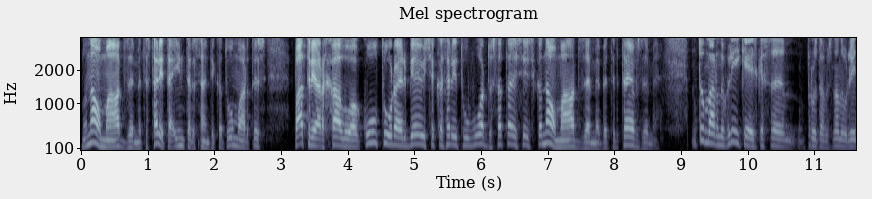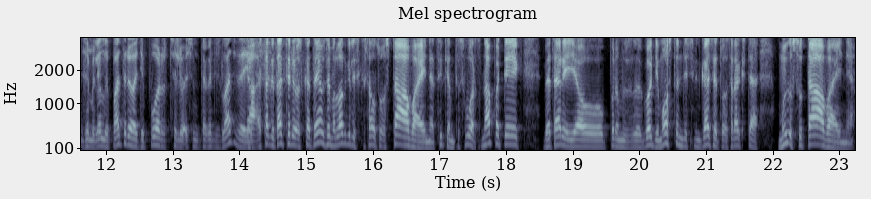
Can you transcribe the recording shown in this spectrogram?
nu, nav mātzeme, tas arī tā interesanti, ka tomēr tas patriarchālo kultūra ir bijusi, kas arī tu vārdu sataisījusi, ka nav mātzeme, bet ir tēvzeme. Tomēr no Grīkijas, kas, eh, protams, nav līdzami lieli patrioti, porceļosim tagad uz Latviju. Jā, es tagad atceros, ka tēvzeme latgaliski saucos tāvaina, citiem tas vārds nepatīk, bet arī jau pirms godiem 80 gazetos rakstā mūsu tāvaina.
